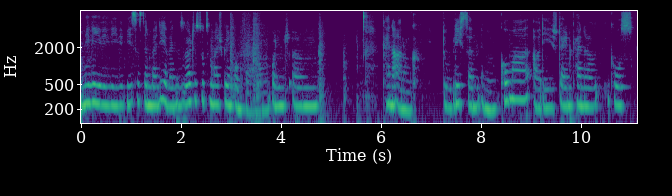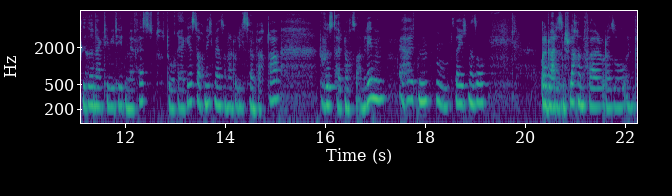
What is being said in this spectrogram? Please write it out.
Nee, wie, wie, wie, wie ist das denn bei dir? Wenn, solltest du zum Beispiel einen Unfall haben und ähm, keine Ahnung, du liegst dann im Koma, aber die stellen keine Großgehirnaktivitäten mehr fest. Du reagierst auch nicht mehr, sondern du liegst einfach da. Du wirst halt noch so am Leben erhalten, hm. sage ich mal so. Oder du hattest einen Schlaganfall oder so und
